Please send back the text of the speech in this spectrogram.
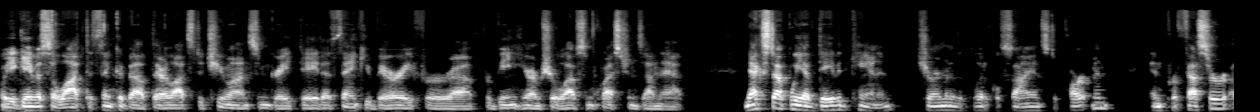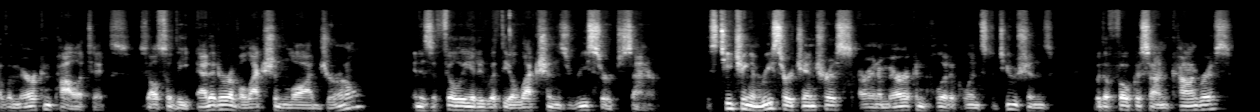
Well, you gave us a lot to think about there, lots to chew on, some great data. Thank you, Barry, for uh, for being here. I'm sure we'll have some questions on that. Next up, we have David Canon, chairman of the Political Science Department and professor of American politics. He's also the editor of Election Law Journal and is affiliated with the Elections Research Center. His teaching and research interests are in American political institutions with a focus on Congress,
